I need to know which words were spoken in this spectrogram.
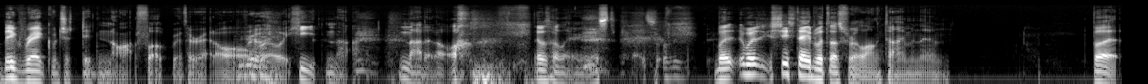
big rick just did not fuck with her at all bro he not not at all it was hilarious but but she stayed with us for a long time, and then, but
